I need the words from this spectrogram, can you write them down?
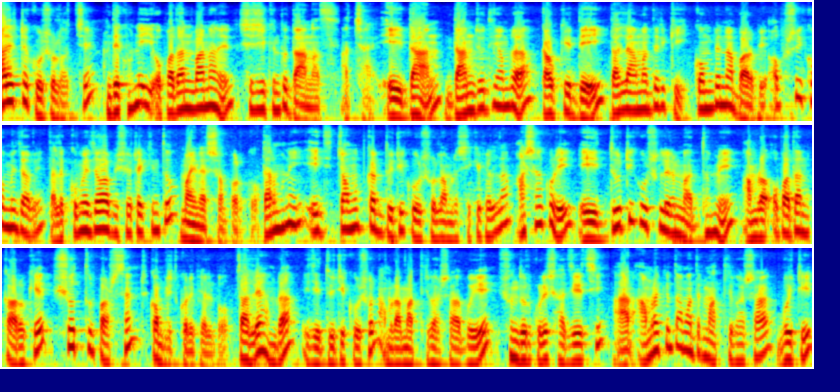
আরেকটা কৌশল হচ্ছে, দেখুন এই উপাদান বানানের শেষে কিন্তু দান আছে। আচ্ছা এই দান দান যদি আমরা কাউকে দেই, তাহলে আমাদের কি কমবে না বাড়বে? অবশ্যই কমে যাবে। তাহলে কমে যাওয়া বিষয়টা কিন্তু মাইনাস সম্পর্ক। তার মানে এই যে চমৎকার দুটি কৌশল আমরা শিখে ফেললাম, আশা করি এই দুটি কৌশলের মাধ্যমে আমরা উপাদান কারকের সত্তর পার্সেন্ট কমপ্লিট করে ফেলব। তাহলে আমরা এই যে দুইটি কৌশল আমরা মাতৃভাষা বইয়ে সুন্দর করে সাজিয়েছি, আর আমরা কিন্তু আমাদের মাতৃভাষা বইটির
